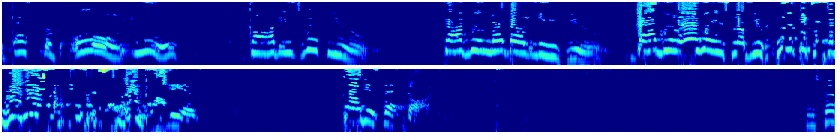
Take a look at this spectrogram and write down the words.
The best of all is God is with you. God will never leave you. God will always love you, not because of who you are, but because of who God is. God is that God. And so,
